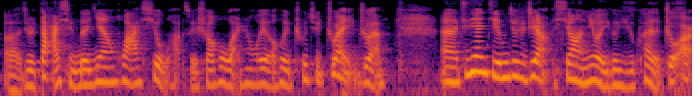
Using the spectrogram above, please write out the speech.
呃，就是大型的烟花秀哈，所以稍后晚上我也会出去转一转。呃，今天节目就是这样，希望你有一个愉快的周二。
